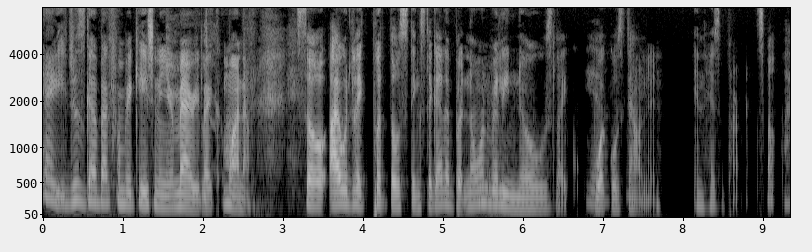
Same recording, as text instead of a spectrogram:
hey, you just got back from vacation and you're married. Like, come on now. So I would like put those things together, but no one Mhm. really knows like Yeah. what goes down in in his apartment. So Wow.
